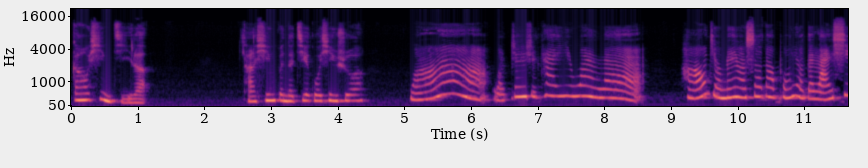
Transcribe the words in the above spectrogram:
高兴极了，她兴奋地接过信说：“哇，我真是太意外了！好久没有收到朋友的来信，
